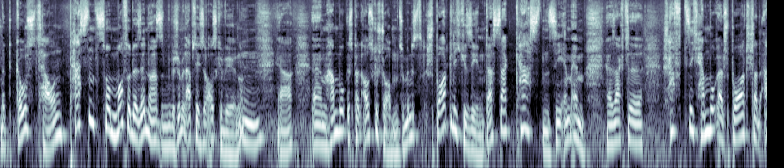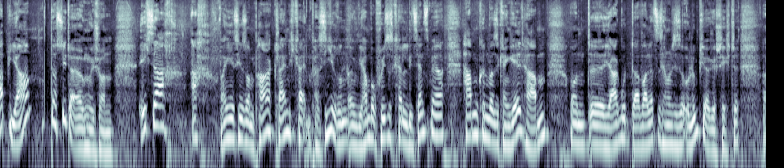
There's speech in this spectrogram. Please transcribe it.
mit Ghost Town. Passend zum Motto der Sendung, hast du bestimmt mit Absicht so ausgewählt. Ne? Ja, ähm, Hamburg ist bald ausgestorben, zumindest sportlich gesehen. Das sagt Carsten, CMM. Er sagte, schafft sich Hamburg als Sportstadt ab? Ja, das sieht er irgendwie schon. Ich sag, ach, weil jetzt hier so ein paar Kleinigkeiten passieren, irgendwie Hamburg Freezes keine Lizenz mehr haben können, weil sie kein Geld haben. Und äh, ja gut, da war letztes Jahr noch diese Olympiageschichte. Äh,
